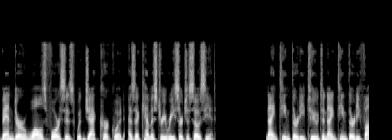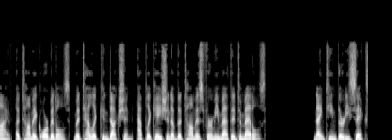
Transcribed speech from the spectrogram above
van der Waals forces with Jack Kirkwood, as a chemistry research associate 1932–1935, atomic orbitals, metallic conduction, application of the Thomas Fermi method to metals. 1936,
